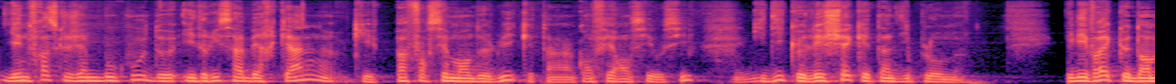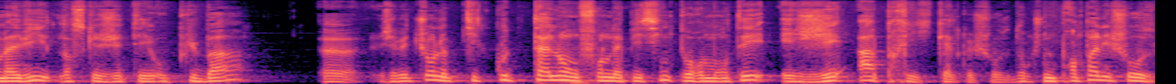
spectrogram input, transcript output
y a une phrase que j'aime beaucoup de Idrissa Berkane, qui n'est pas forcément de lui, qui est un conférencier aussi, qui dit que l'échec est un diplôme. Il est vrai que dans ma vie, lorsque j'étais au plus bas, euh, j'avais toujours le petit coup de talon au fond de la piscine pour remonter et j'ai appris quelque chose. Donc je ne prends pas les choses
